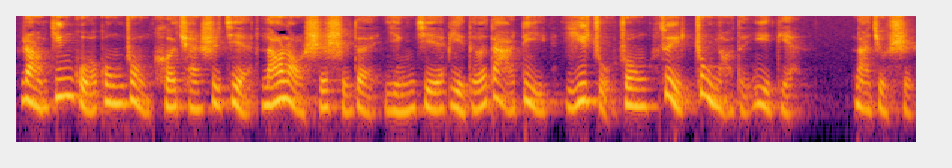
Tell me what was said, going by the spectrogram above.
让英国公众和全世界老老实实的迎接彼得大帝遗嘱中最重要的一点，那就是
